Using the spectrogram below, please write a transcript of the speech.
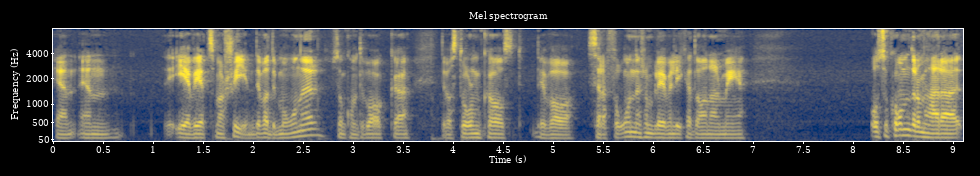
en, en evighetsmaskin. Det var demoner som kom tillbaka, det var Stormcast, det var Serafoner som blev en likadan armé. Och så kom det de här,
